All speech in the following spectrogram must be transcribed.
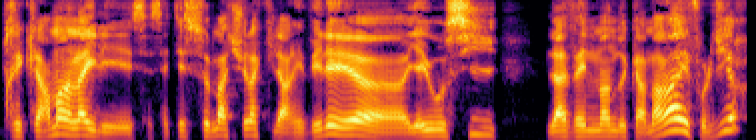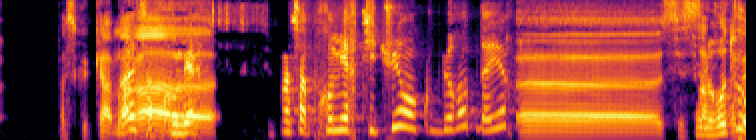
très clairement là, il est, c'était ce match-là qu'il a révélé. Hein. Il y a eu aussi l'avènement de Camara, il faut le dire, parce que Camara. Ouais, première... C'est pas sa première titu en Coupe d'Europe d'ailleurs? Euh, c'est ça. Le retour.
